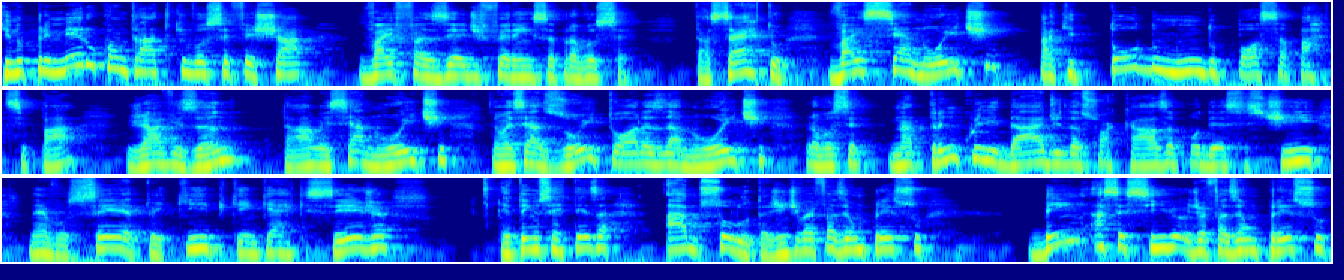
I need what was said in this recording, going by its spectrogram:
que no primeiro contrato que você fechar vai fazer a diferença para você, tá certo? Vai ser à noite para que todo mundo possa participar, já avisando, tá? Vai ser à noite, então vai ser às 8 horas da noite para você na tranquilidade da sua casa poder assistir, né? Você, a tua equipe, quem quer que seja. Eu tenho certeza absoluta. A gente vai fazer um preço bem acessível, a gente vai fazer um preço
